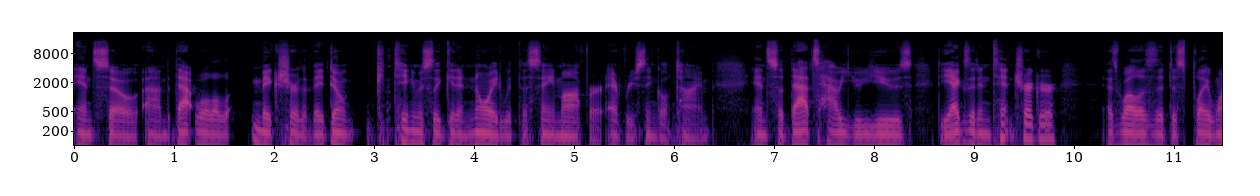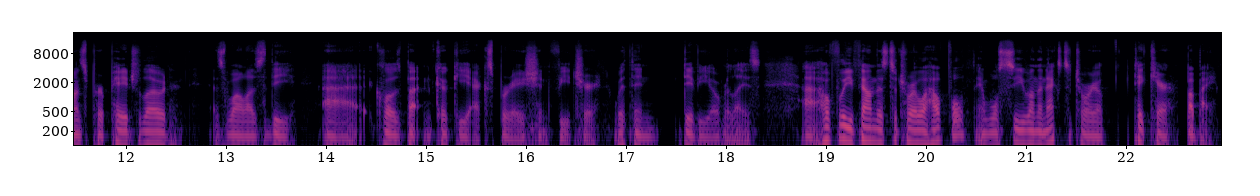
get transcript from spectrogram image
And so um, that will make sure that they don't continuously get annoyed with the same offer every single time. And so that's how you use the exit intent trigger, as well as the display once per page load, as well as the uh, close button cookie expiration feature within Divi overlays. Uh, hopefully you found this tutorial helpful and we'll see you on the next tutorial. Take care. Bye-bye.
